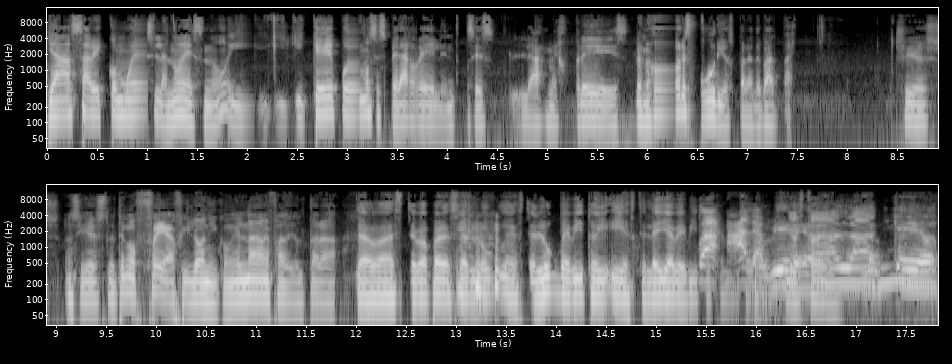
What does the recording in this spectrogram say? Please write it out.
ya sabe cómo es la nuez, ¿no? Y, y- y qué podemos esperar de él. Entonces, las mejores, los mejores augurios para The Bad Batch. Sí es, así es. Le tengo fe a Filoni, con él nada me faltará. Ya va, este, va a aparecer Luke, este, Luke Bebito y, y, este, Leia Bebito. A la está. a la mierda.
